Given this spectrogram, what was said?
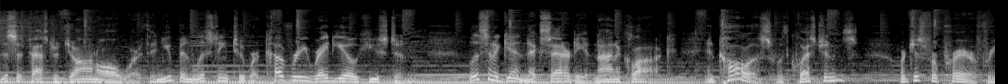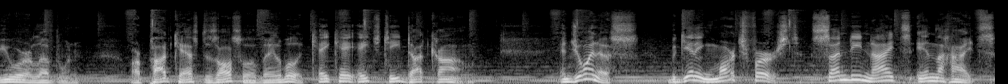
This is Pastor John Allworth, and you've been listening to Recovery Radio Houston. Listen again next Saturday at 9 o'clock and call us with questions or just for prayer for you or a loved one. Our podcast is also available at kkht.com. And join us beginning March 1st, Sunday nights in the Heights.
